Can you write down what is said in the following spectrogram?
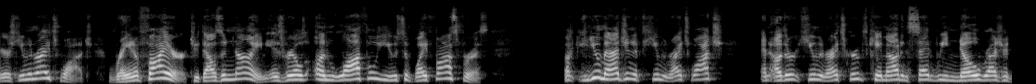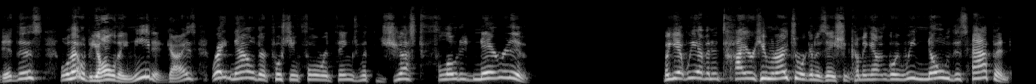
Here's Human Rights Watch. Rain of Fire, 2009. Israel's unlawful use of white phosphorus. Like, Can you imagine if Human Rights Watch and other human rights groups came out and said, we know Russia did this? Well, that would be all they needed, guys. Right now, they're pushing forward things with just floated narrative. But yet, we have an entire human rights organization coming out and going, we know this happened.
